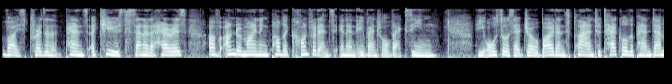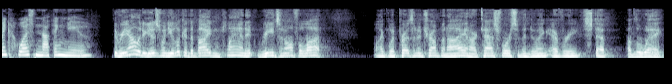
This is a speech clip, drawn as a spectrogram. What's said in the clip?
Vice President Pence accused Senator Harris of undermining public confidence in an eventual vaccine. He also said Joe Biden's plan to tackle the pandemic was nothing new. The reality is, when you look at the Biden plan, it reads an awful lot like what President Trump and I and our task force have been doing every step of the way.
